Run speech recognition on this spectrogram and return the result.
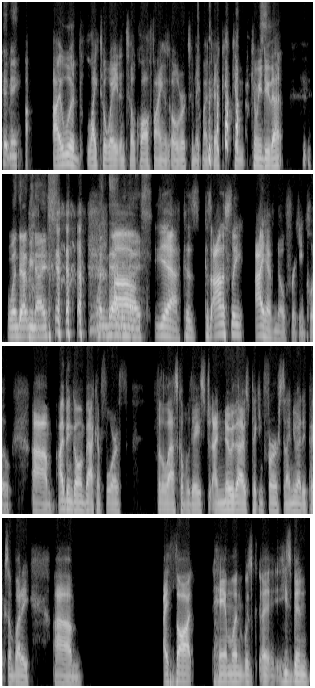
Hit me. I would like to wait until qualifying is over to make my pick. can can we do that? Wouldn't that be nice? Wouldn't that be um, nice? Yeah, because because honestly, I have no freaking clue. Um, I've been going back and forth for the last couple of days. I know that I was picking first, and I knew I did pick somebody. Um, I thought Hamlin was. Uh, he's been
